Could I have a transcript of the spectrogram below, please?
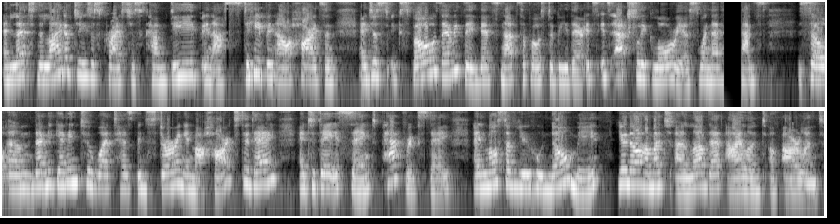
and let the light of Jesus Christ just come deep in us, deep in our hearts and, and just expose everything that's not supposed to be there. It's, it's actually glorious when that happens. So um, let me get into what has been stirring in my heart today. And today is St. Patrick's Day. And most of you who know me, you know how much I love that island of Ireland.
